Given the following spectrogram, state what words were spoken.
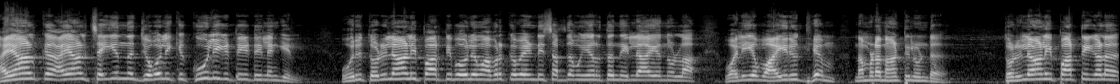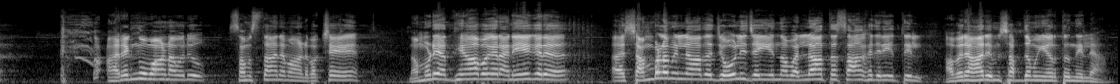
അയാൾക്ക് അയാൾ ചെയ്യുന്ന ജോലിക്ക് കൂലി കിട്ടിയിട്ടില്ലെങ്കിൽ ഒരു തൊഴിലാളി പാർട്ടി പോലും അവർക്ക് വേണ്ടി ശബ്ദമുയർത്തുന്നില്ല എന്നുള്ള വലിയ വൈരുദ്ധ്യം നമ്മുടെ നാട്ടിലുണ്ട്. തൊഴിലാളി പാർട്ടികൾ അരങ്ങുവാണ ഒരു സംസ്ഥാനമാണ്. പക്ഷേ നമ്മുടെ അധ്യാപകർ അനേകര് ശമ്പളമില്ലാതെ ജോലി ചെയ്യുന്ന വല്ലാത്ത സാഹചര്യത്തിൽ അവരാരും ശബ്ദമുയർത്തുന്നില്ല.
